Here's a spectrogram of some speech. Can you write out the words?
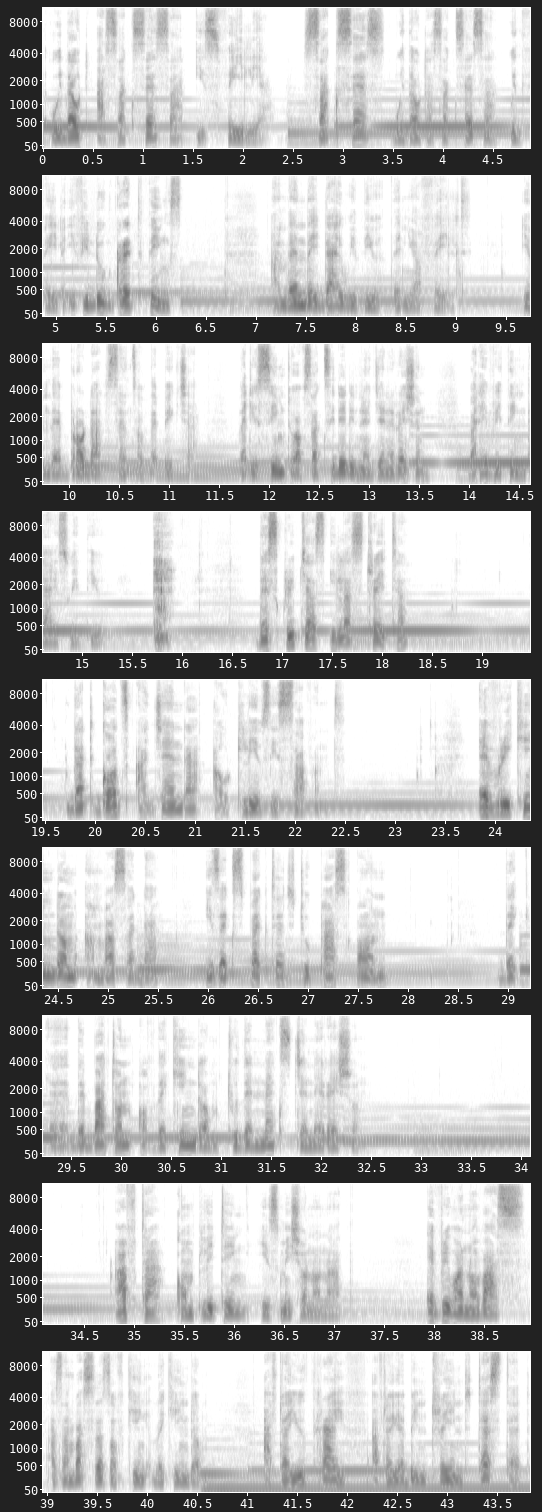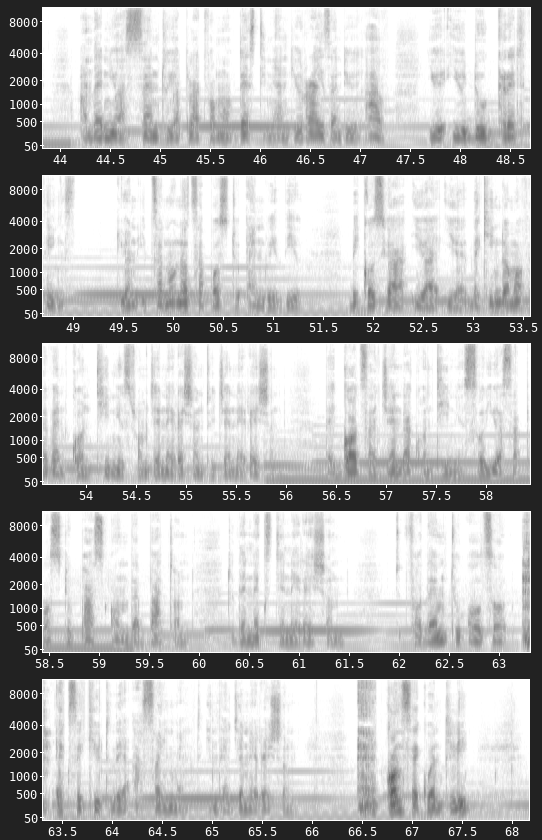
without a successor is failure. Success without a successor with failure. If you do great things and then they die with you, then you have failed. In the broader sense of the picture, that you seem to have succeeded in your generation, but everything dies with you. the scriptures illustrate that God's agenda outlives his servant. Every kingdom ambassador is expected to pass on the, uh, the baton of the kingdom to the next generation after completing his mission on earth. Every one of us, as ambassadors of king, the kingdom, after you thrive, after you have been trained, tested, and then you are sent to your platform of destiny and you rise and you have, you, you do great things, it's not supposed to end with you because you are, you are, you are, the kingdom of heaven continues from generation to generation. The God's agenda continues. So you are supposed to pass on the baton to the next generation to, for them to also execute their assignment in their generation. Consequently,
